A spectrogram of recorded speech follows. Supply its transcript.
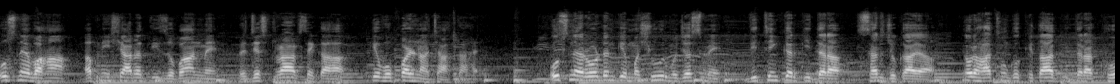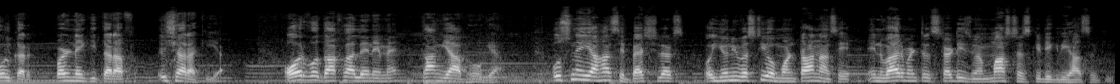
उसने वहाँ अपनी इशारती ज़ुबान में रजिस्ट्रार से कहा कि वो पढ़ना चाहता है। उसने रोडन के मशहूर मुजस्मे दी थिंकर की तरह सर झुकाया और हाथों को किताब की तरह खोलकर पढ़ने की तरफ़ इशारा किया। और वो दाखला लेने में कामयाब हो गया। उसने यहाँ से बैचलर्स और यूनिवर्सिटी ऑफ़ मोन्टाना से इन्वायरमेंटल स्टडीज़ में मास्टर्स की डिग्री हासिल की।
